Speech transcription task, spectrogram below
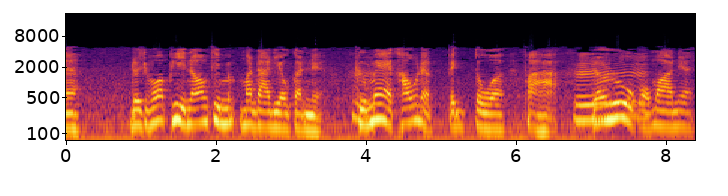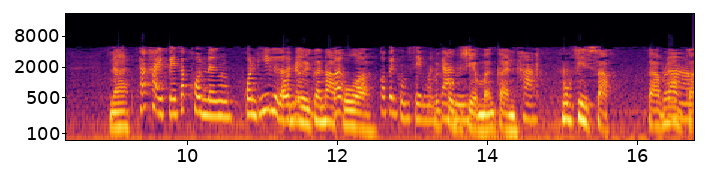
นะโดยเฉพาะพี่น้องที่มาดาเดียวกันเนี่ยอืมคือแม่เขาเนี่ยเป็นตัวพาหะอืมแล้วลูกออกมาเนี่ยนะถ้าใครเป็นสักคนหนึ่งคนที่เหลือคนอื่นก็น่ากลัว ก็เป็นกลุ่มเสี่ยงเหมือนเป็นกันกลุ่มเสี่ยงเหมือนกันค่ะพวกที่สักตามร่างก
